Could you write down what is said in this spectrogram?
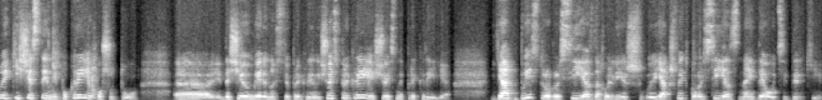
Ну, якісь частини покриє по шуту, е, де ще й уміреністю прикрили. Щось прикриє, щось не прикриє. Як швидко Росія взагалі, як швидко Росія знайде оці дірки?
